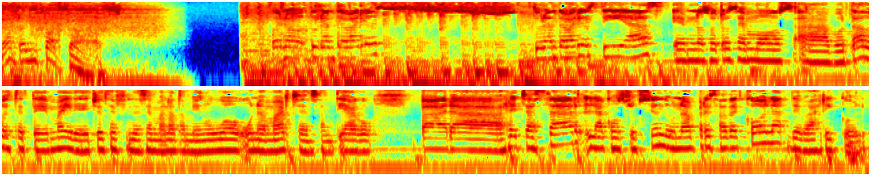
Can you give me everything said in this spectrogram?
Natalie Faxas. Bueno, durante varios durante varios días eh, nosotros hemos abordado este tema y de hecho este fin de semana también hubo una marcha en Santiago para rechazar la construcción de una presa de cola de Barricol.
